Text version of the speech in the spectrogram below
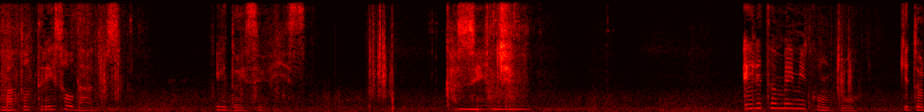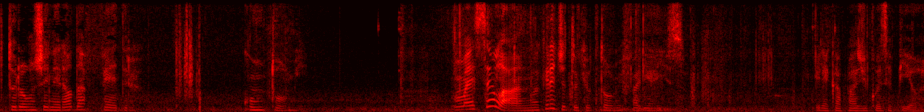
Matou três soldados. E dois civis. Cacete. Ele também me contou que torturou um general da Fedra. Com o Tommy. Mas sei lá, não acredito que o Tommy faria isso. Ele é capaz de coisa pior.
